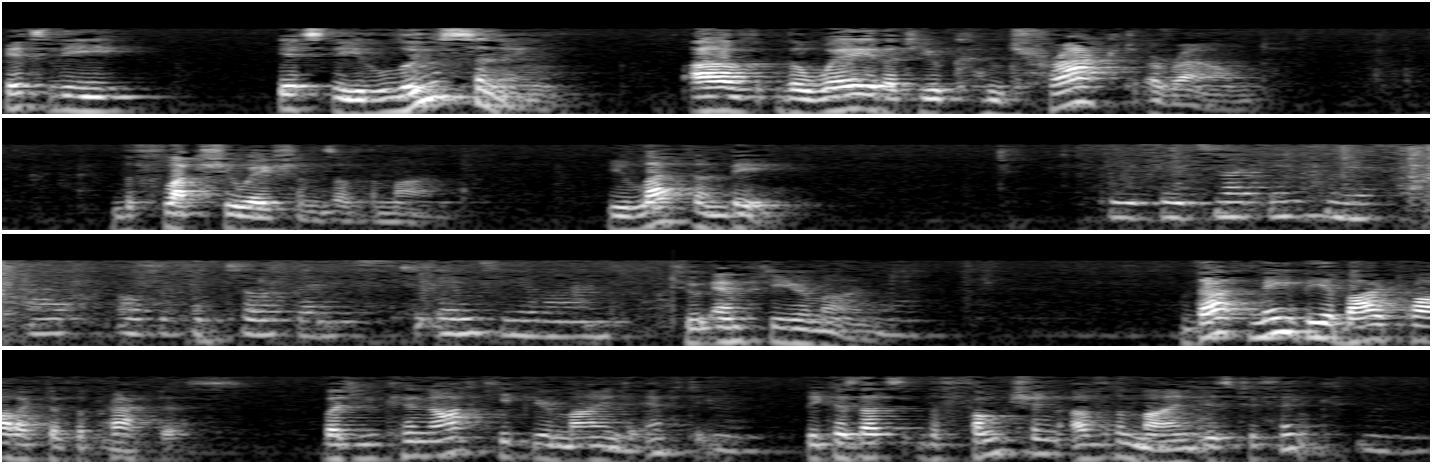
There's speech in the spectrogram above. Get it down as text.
It's the, it's the loosening of the way that you contract around the fluctuations of the mind. You let them be. Okay, so it's not emptiness. I've also been taught that it's to empty your mind. To empty your mind. Yeah. That may be a byproduct of the practice, but you cannot keep your mind empty Mm. because that's the function of the mind is to think. Mhm.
